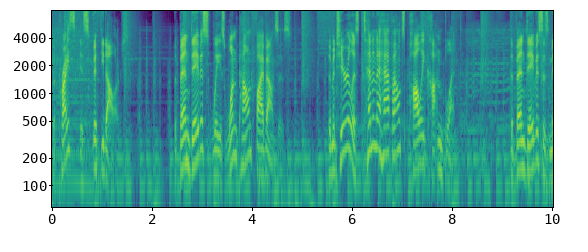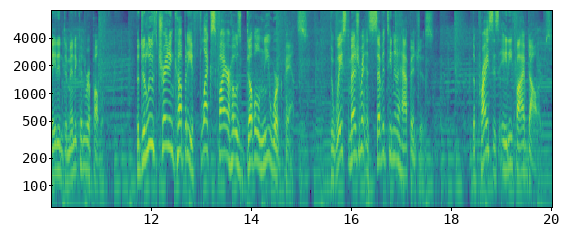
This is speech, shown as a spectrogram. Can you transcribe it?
The price is $50. The Ben Davis weighs 1 pound 5 ounces. The material is 10.5 ounce poly cotton blend. The Ben Davis is made in Dominican Republic. The Duluth Trading Company Flex Firehose Double Knee Work Pants. The waist measurement is 17.5 inches. The price is $85.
